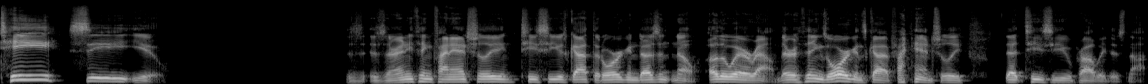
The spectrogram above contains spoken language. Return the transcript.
TCU. Is, is there anything financially TCU's got that Oregon doesn't? No, other way around. There are things Oregon's got financially that TCU probably does not.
